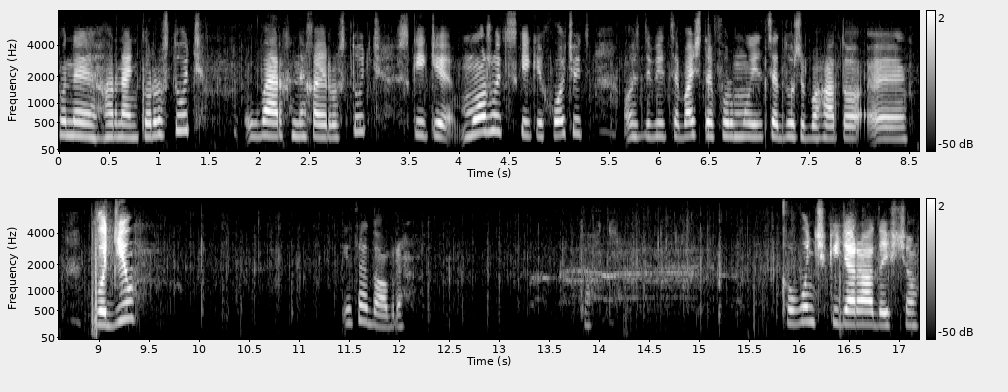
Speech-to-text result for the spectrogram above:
Вони гарненько ростуть. Уверх нехай ростуть, скільки можуть, скільки хочуть. Ось дивіться, бачите, формується дуже багато е, плодів. І це добре. Так. Кавунчики я радий, що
